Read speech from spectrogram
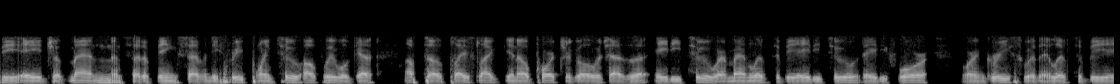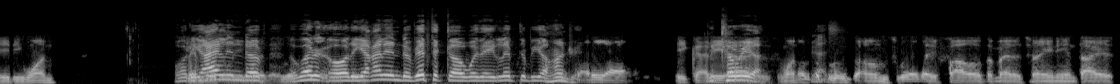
the age of men instead of being 73.2. Hopefully we'll get up to a place like you know Portugal, which has a 82, where men live to be 82 to 84, or in Greece where they live to be 81 or the island of or the island of Ithaca where they live to be a hundred. Ikaria is one of the yes. blue zones where they follow the Mediterranean diet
